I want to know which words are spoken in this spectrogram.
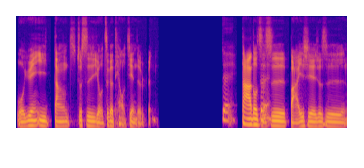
我愿意当就是有这个条件的人，对大家都只是把一些就是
